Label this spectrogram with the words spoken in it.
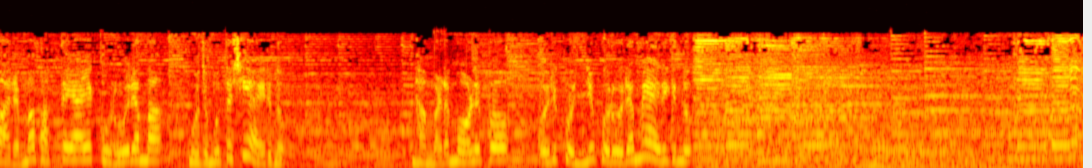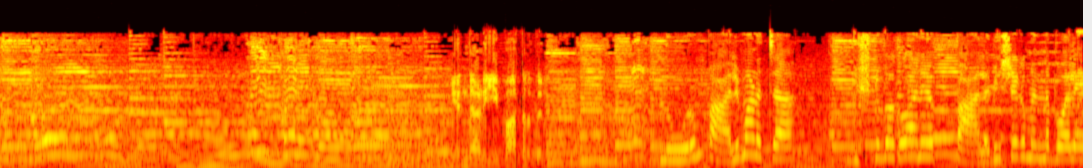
പരമഭക്തയായ കുറൂരമ്മ മുതുമുത്തശ്ശിയായിരുന്നു. നമ്മുടെ മോളിപ്പോ ഒരു കുഞ്ഞു കുറൂരമ്മയായിരിക്കുന്നു. എന്താണ് ഈ പാത്രത്തിൽ. നൂറും പാലും അടച്ച വിഷ്ണു ഭഗവാന് പാലഭിഷേകം എന്ന പോലെ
